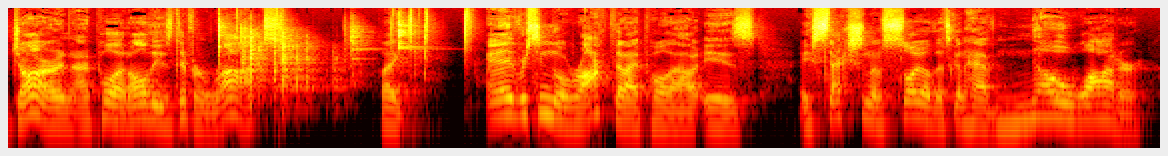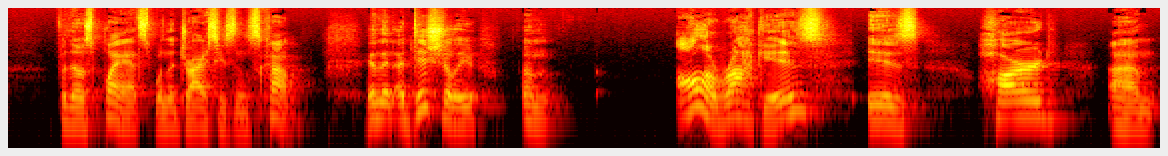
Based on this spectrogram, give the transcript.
jar and I pull out all these different rocks, like every single rock that I pull out is a section of soil that's going to have no water for those plants when the dry seasons come. And then additionally, um, all a rock is is hard, um,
